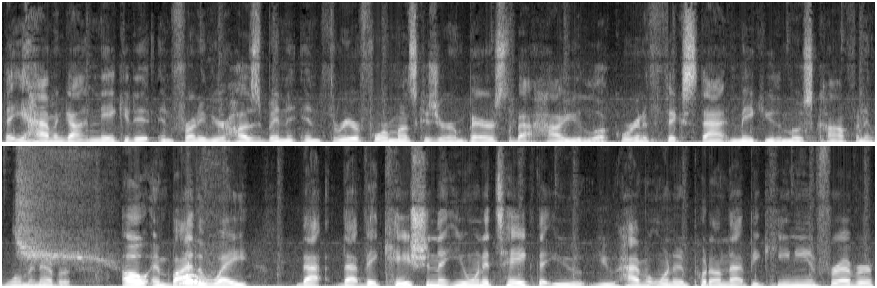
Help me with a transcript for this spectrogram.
that you haven't gotten naked in front of your husband in three or four months because you're embarrassed about how you look. We're going to fix that and make you the most confident woman ever. Oh, and by the way, that that vacation that you want to take that you you haven't wanted to put on that bikini in forever,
